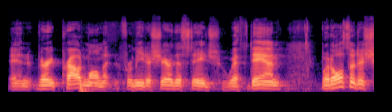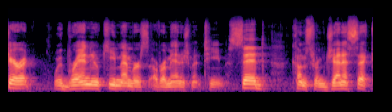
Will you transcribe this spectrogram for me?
and very proud moment for me to share this stage with Dan, but also to share it with brand new key members of our management team. Sid comes from GeneSiC.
